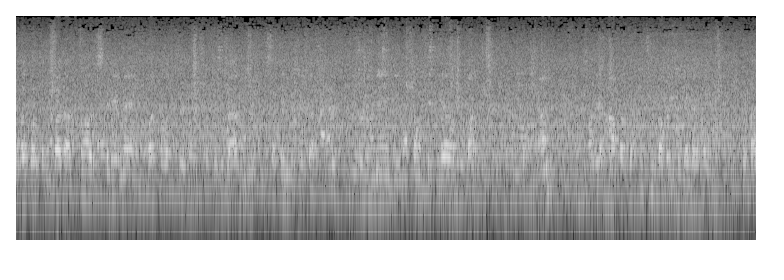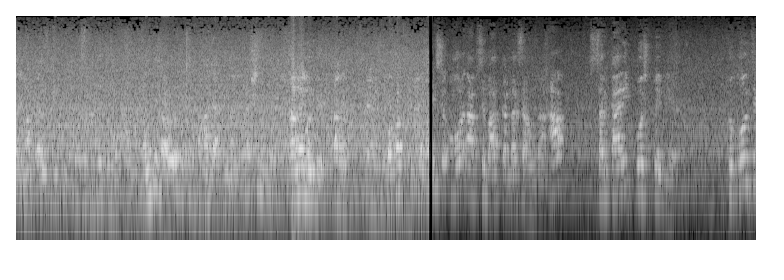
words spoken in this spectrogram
बहुत बहुत धन्यवाद आपका और इसके लिए मैं बहुत बहुत शुक्रगुजार हूँ सत्येंद्र जी का जिन्होंने ये मौका मुझे दिया और गोपाल की इसकी धरती का सम्मान और यहाँ पर बहुत ही पवित्र जगह है तो काली माँ का मंदिर वहाँ जाके मैंने दर्शन किया। मंदिर। हाँ, बहुत बहुत। और आपसे बात करना चाहूँगा। आप सरकारी पोस्ट पे भी है। तो कौन सी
